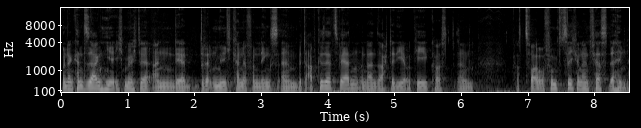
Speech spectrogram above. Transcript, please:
Und dann kannst du sagen, hier, ich möchte an der dritten Milchkanne von links ähm, bitte abgesetzt werden. Und dann sagt er dir, okay, kostet, ähm, kostet 2,50 Euro und dann fährst du dahin.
